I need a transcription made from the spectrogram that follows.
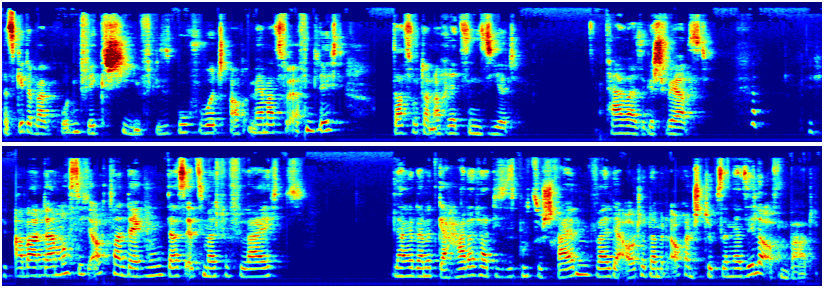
Das geht aber grundweg schief. Dieses Buch wurde auch mehrmals veröffentlicht. Das wird dann auch rezensiert. Teilweise geschwärzt. aber da musste ich auch dran denken, dass er zum Beispiel vielleicht lange damit gehadert hat, dieses Buch zu schreiben, weil der Autor damit auch ein Stück seiner Seele offenbart.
